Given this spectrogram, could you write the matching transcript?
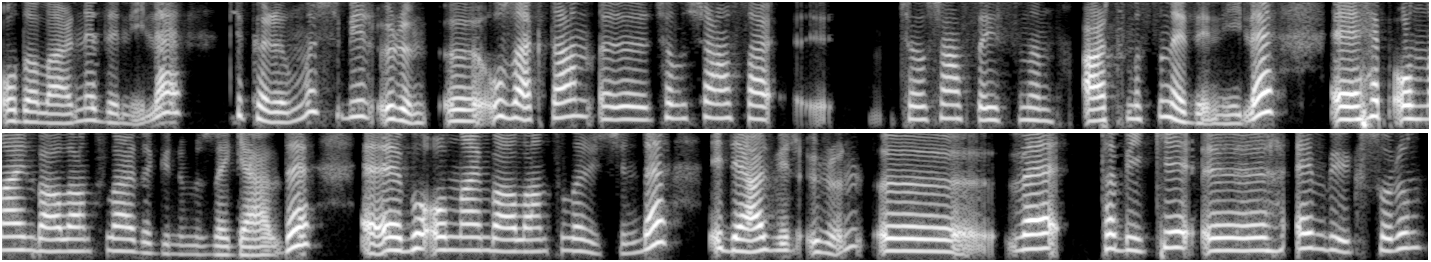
odalar nedeniyle çıkarılmış bir ürün. E, uzaktan e, çalışan çalışan sayısının artması nedeniyle e, hep online bağlantılar da günümüze geldi. E, bu online bağlantılar için de ideal bir ürün e, ve tabii ki e, en büyük sorun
